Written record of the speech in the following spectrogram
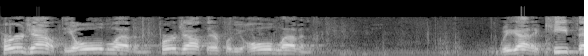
Purge out the old leaven. Purge out there for the old leaven. We got to keep that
